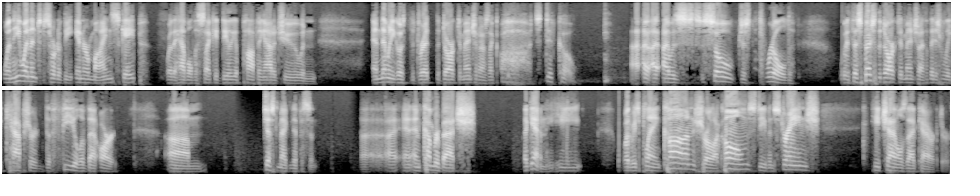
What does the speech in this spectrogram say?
when he went into sort of the inner mindscape where they have all the psychedelia popping out at you, and and then when he goes to the dread, the dark dimension, I was like, oh, it's Ditko. I, I, I was so just thrilled with, especially the dark dimension. I thought they just really captured the feel of that art. Um, just magnificent. Uh, and, and Cumberbatch, again, he whether he's playing Khan, Sherlock Holmes, Stephen Strange, he channels that character,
